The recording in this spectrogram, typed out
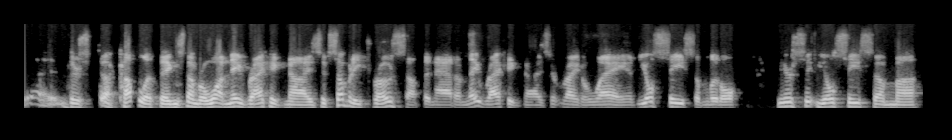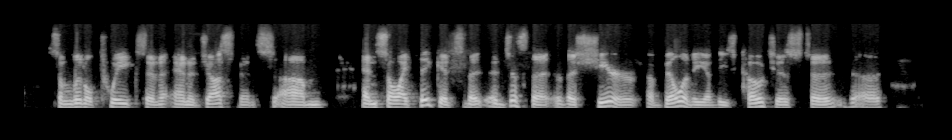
uh, there's a couple of things. Number one, they recognize if somebody throws something at them, they recognize it right away, and you'll see some little you'll see, you'll see some uh, some little tweaks and, and adjustments. Um, and so I think it's the just the the sheer ability of these coaches to, uh,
